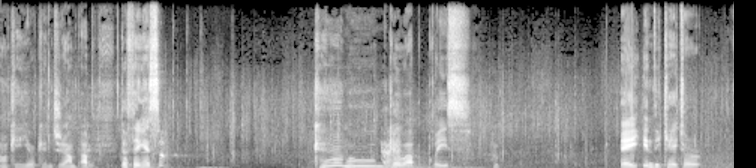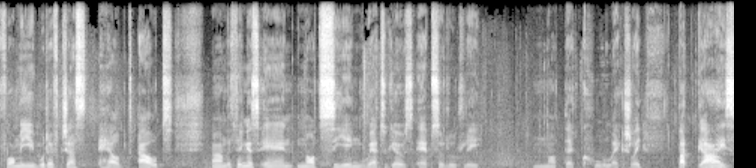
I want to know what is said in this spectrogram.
Okay, you can jump up. The thing is... Come on, go up, please. A indicator for me would have just helped out. Um, the thing is, in not seeing where to go is absolutely not that cool, actually. But guys,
